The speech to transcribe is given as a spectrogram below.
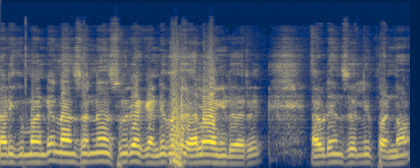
நடிக்குமான்ட்டு நான் சொன்னேன் சூர்யா கண்டிப்பாக வேலை வாங்கிடுவார் அப்படின்னு சொல்லி பண்ணோம்.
